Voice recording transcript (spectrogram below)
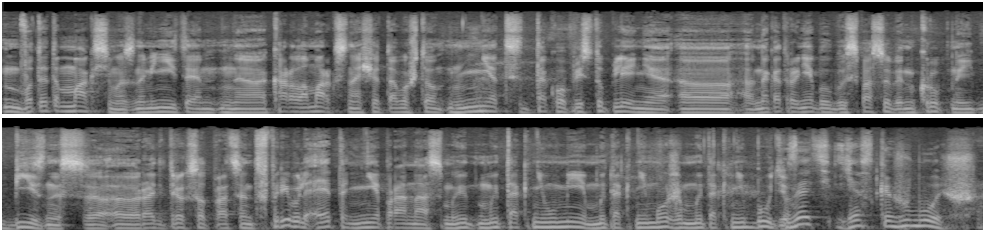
вот эта максима знаменитая э, Карла Маркса насчет того, что нет такого преступления, э, на которое не был бы способен крупный бизнес э, ради 300% прибыли, это не про нас. Мы, мы так не умеем, мы так не можем, мы так не будем. Знаете, я скажу больше.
